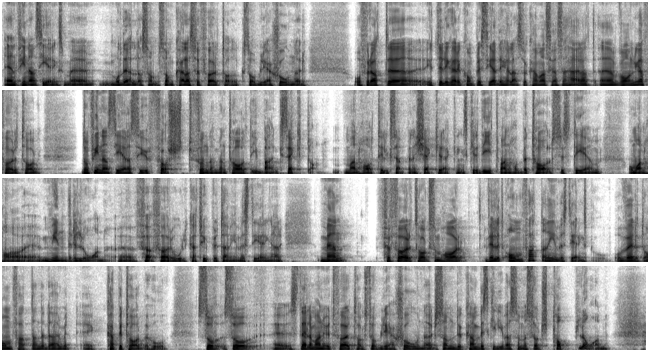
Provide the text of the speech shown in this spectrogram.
en finansieringsmodell som, som kallas för företagsobligationer. Och för att eh, ytterligare komplicera det hela så kan man säga så här att eh, vanliga företag de finansierar sig ju först fundamentalt i banksektorn. Man har till exempel en checkräkningskredit, man har betalsystem och man har eh, mindre lån eh, för, för olika typer av investeringar. Men för företag som har väldigt omfattande investeringsbehov och väldigt omfattande därmed eh, kapitalbehov så, så eh, ställer man ut företagsobligationer som du kan beskriva som en sorts topplån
